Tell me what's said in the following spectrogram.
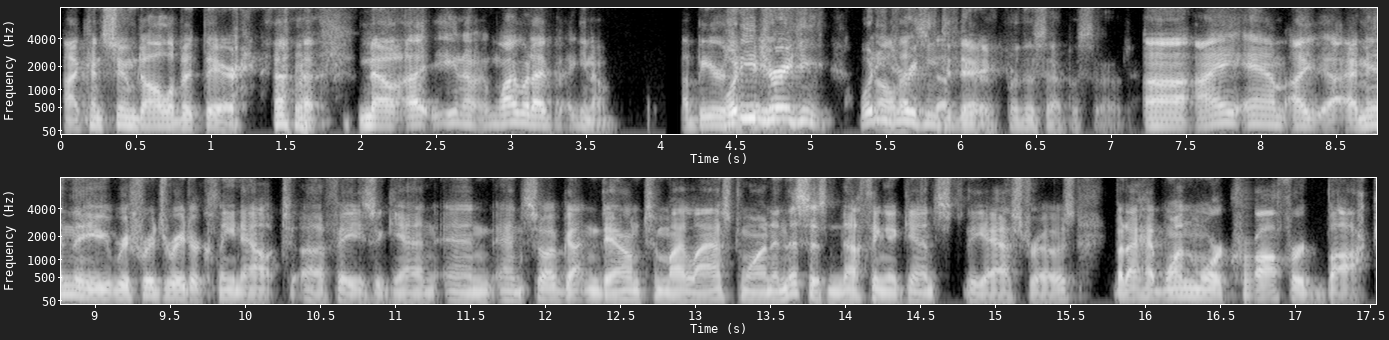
I consumed all of it there. no, uh, you know, why would I? You know, a beer. What are you beer. drinking? What are you drinking today here. for this episode? Uh, I am. I, I'm in the refrigerator clean out uh, phase again, and and so I've gotten down to my last one. And this is nothing against the Astros, but I have one more Crawford Bock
